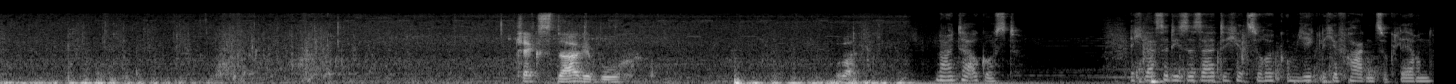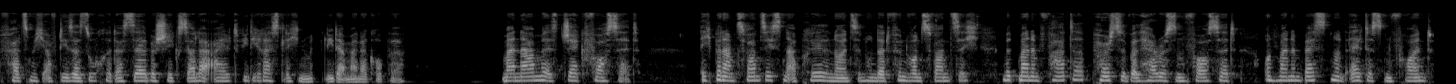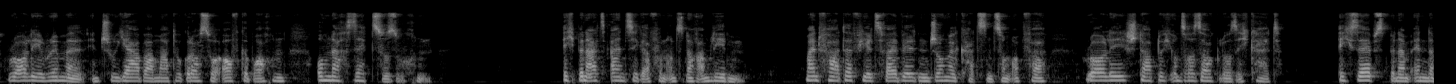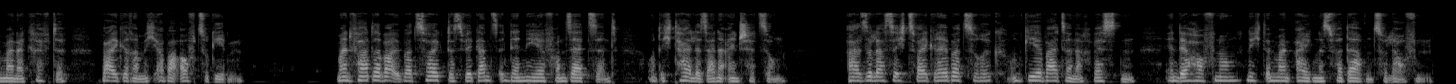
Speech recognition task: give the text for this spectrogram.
Jacks Tagebuch. Aber 9. August. Ich lasse diese Seite hier zurück, um jegliche Fragen zu klären, falls mich auf dieser Suche dasselbe Schicksal ereilt wie die restlichen Mitglieder meiner Gruppe. Mein Name ist Jack Fawcett. Ich bin am 20. April 1925 mit meinem Vater Percival Harrison Fawcett und meinem besten und ältesten Freund Rawley Rimmel in Chuyaba, Mato Grosso aufgebrochen, um nach Seth zu suchen. Ich bin als einziger von uns noch am Leben. Mein Vater fiel zwei wilden Dschungelkatzen zum Opfer. Rawley starb durch unsere Sorglosigkeit. Ich selbst bin am Ende meiner Kräfte, weigere mich aber aufzugeben. Mein Vater war überzeugt, dass wir ganz in der Nähe von Seth sind, und ich teile seine Einschätzung. Also lasse ich zwei Gräber zurück und gehe weiter nach Westen, in der Hoffnung, nicht in mein eigenes Verderben zu laufen.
